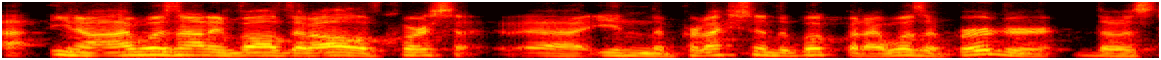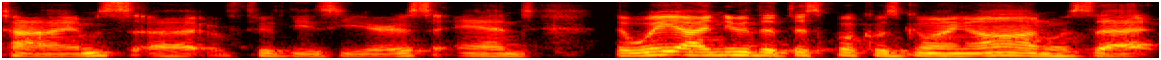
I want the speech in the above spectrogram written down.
uh, you know, I was not involved at all, of course, uh, in the production of the book, but I was a birder those times uh, through these years. And the way I knew that this book was going on was that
